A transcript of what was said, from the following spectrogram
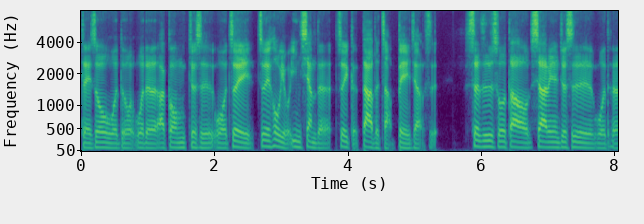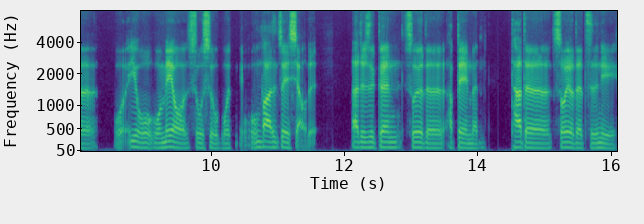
等于说我的我的阿公就是我最最后有印象的最个大的长辈这样子，甚至是说到下面就是我的。我因为我我没有叔叔，我我爸是最小的，那就是跟所有的阿伯们，他的所有的子女，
